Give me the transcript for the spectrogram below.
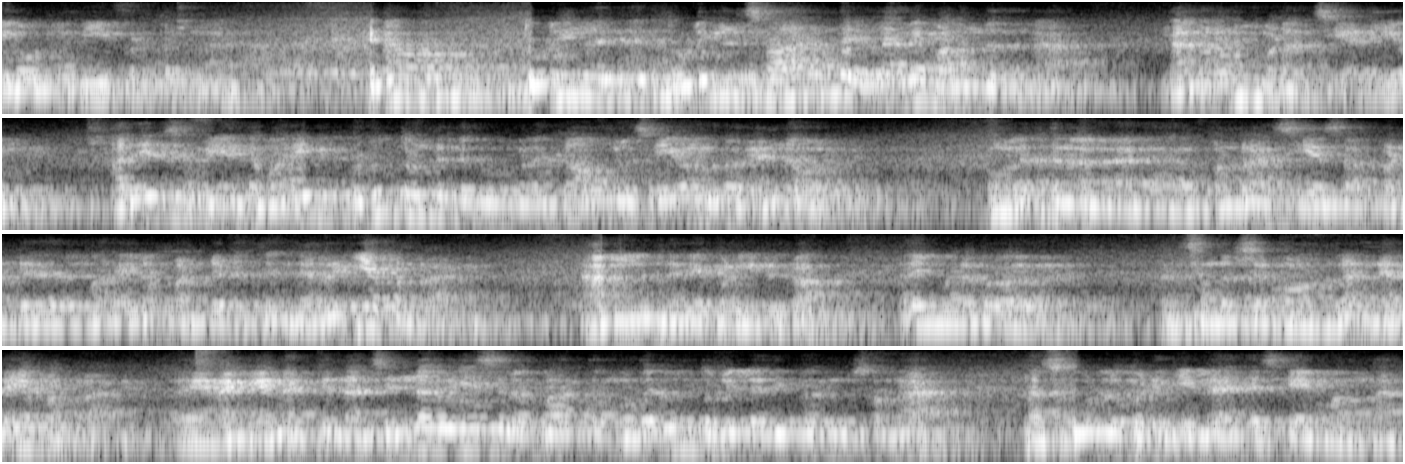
ஈரோட்டில் அதிகப்படுத்துங்க. ஏன்னா தொழில் தொழில் சார்ந்து எல்லாமே வளர்ந்ததுன்னா நகரமும் வளர்ச்சி அடையும். அதே சமயம் இந்த மாதிரி பொது தொண்டு நிறுவனங்களுக்கு அவங்களுக்கு செய்யணுங்கிற ஒரு எண்ணம் வரும் அவங்கள இத்தனை பண்ணுறாங்க சிஎஸ்ஆர் ஃபண்டு அது மாதிரி எல்லாம் ஃபண்ட் எடுத்து நிறைய பண்ணுறாங்க நாங்களும் நிறைய பண்ணிட்டு இருக்கோம். அதே மாதிரி இப்போ நிறைய பண்ணுறாங்க எனக்கு எனக்கு நான் சின்ன வயசுல பார்த்த முதல் தொழிலதிபர்னு சொன்னா நான் ஸ்கூல்ல படிக்கல எஸ்கே மாம் தான்.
